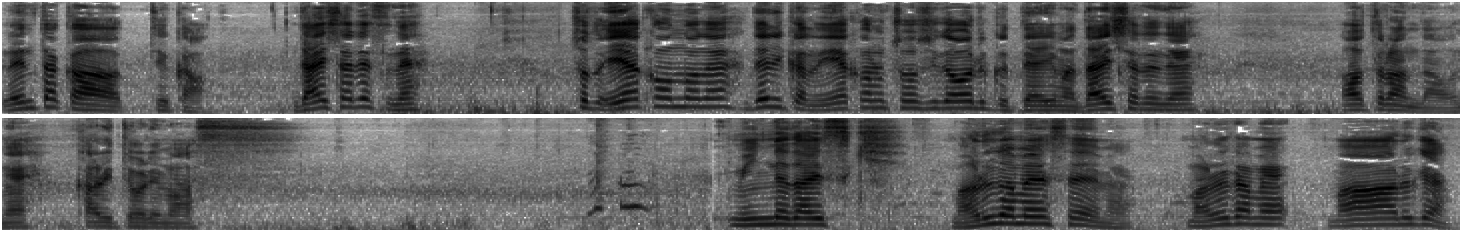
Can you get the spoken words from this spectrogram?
レンタカーっていうか台車ですねちょっとエアコンのねデリカのエアコンの調子が悪くて今台車でねアウトランダーをね借りております。みんな大好き。丸亀製麺。丸亀。丸源。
